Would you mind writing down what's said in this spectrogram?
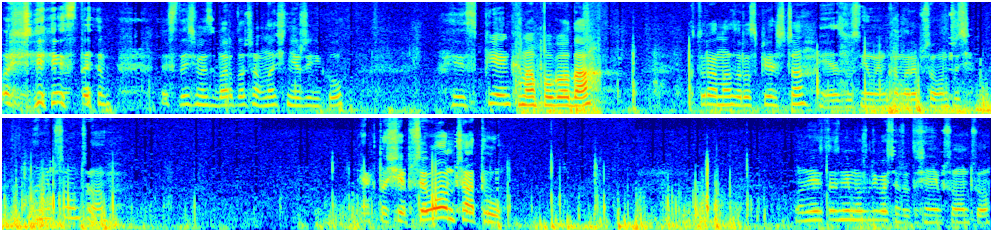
Jestem, jesteśmy z Bartoszem na Śnieżyńku. Jest piękna pogoda, która nas rozpieszcza. Jezus, nie umiem kamery przełączyć. No nie przełączyłam. Jak to się przełącza tu? No nie, to jest niemożliwością, że to się nie przełączyło.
